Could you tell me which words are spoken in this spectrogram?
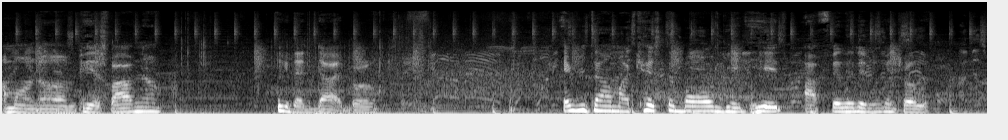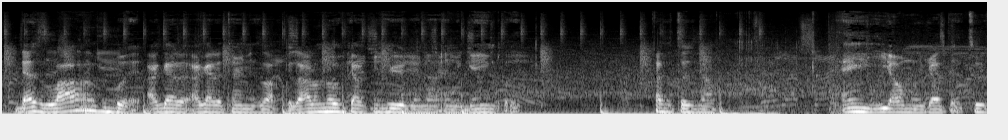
I'm on um, PS5 now. Look at that dot, bro. Every time I catch the ball, get hit, I feel it in the controller. That's live, but I gotta I gotta turn this off because I don't know if y'all can hear it or not in the gameplay. That's a touchdown. Dang, he almost got that too.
